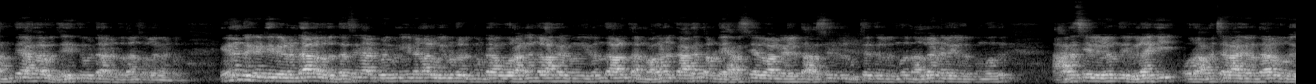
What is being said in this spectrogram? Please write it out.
தந்தையாக அவர் ஜெயித்து விட்டார் என்று தான் சொல்ல வேண்டும். ஏனென்று கேட்டீர்கள் என்றால் அவர் தசைநாள் படிப்பு நீண்ட நாள் உயிரோடு இருக்க மாட்டார் ஒரு அங்கங்களாக இருந்தாலும் தன் மகனுக்காக தன்னுடைய அரசியல் வாழ்வை எடுத்து அரசியல் உச்சத்தில் இருந்து நல்ல நிலையில் இருக்கும்போது அரசியலிலிருந்து விலகி ஒரு அமைச்சராக இருந்தால் ஒரு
